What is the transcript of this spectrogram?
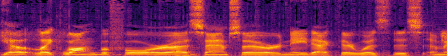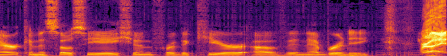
Yeah, like long before uh, SAMHSA or NAADAC, there was this American Association for the Cure of Inebriety. Right.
